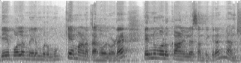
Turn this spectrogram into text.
இதே போல மேலும் ஒரு முக்கியமான தகவலோட இன்னும் ஒரு காணொலியில் சந்திக்கிறேன். நன்றி.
